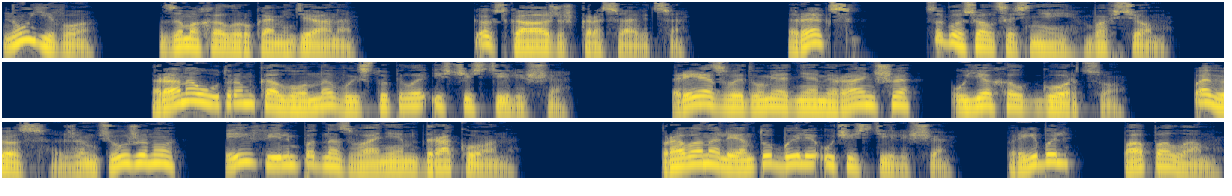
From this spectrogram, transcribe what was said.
Ну его!» — замахала руками Диана. «Как скажешь, красавица». Рекс соглашался с ней во всем. Рано утром колонна выступила из чистилища. Резвый двумя днями раньше уехал к горцу, повез жемчужину и фильм под названием «Дракон». Права на ленту были у чистилища. Прибыль пополам.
